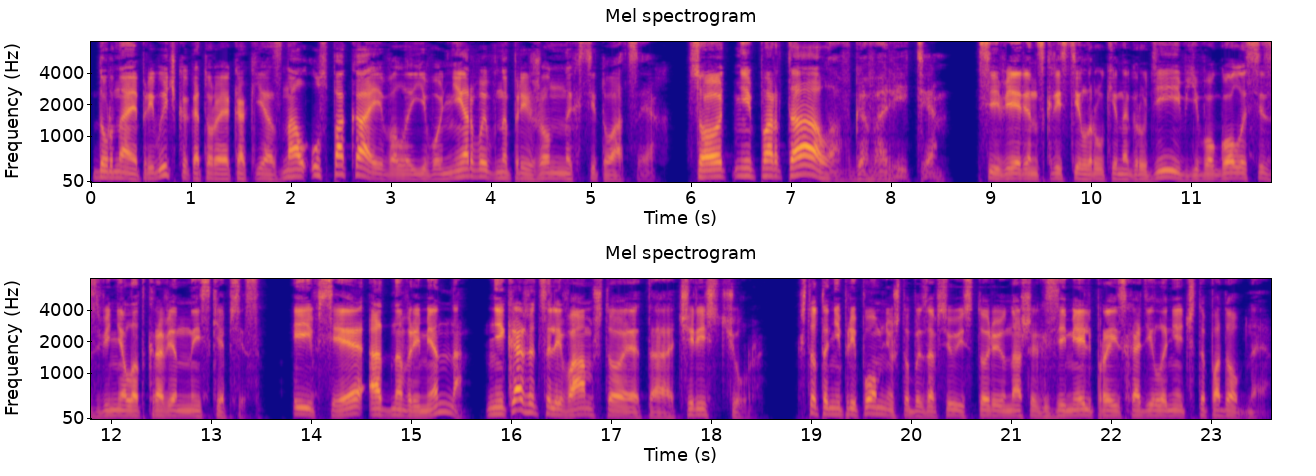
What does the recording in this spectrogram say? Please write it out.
Дурная привычка, которая, как я знал, успокаивала его нервы в напряженных ситуациях. «Сотни порталов, говорите?» Северин скрестил руки на груди, и в его голосе звенел откровенный скепсис. «И все одновременно? Не кажется ли вам, что это чересчур?» Что-то не припомню, чтобы за всю историю наших земель происходило нечто подобное.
